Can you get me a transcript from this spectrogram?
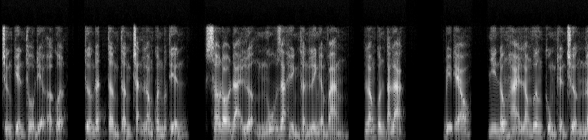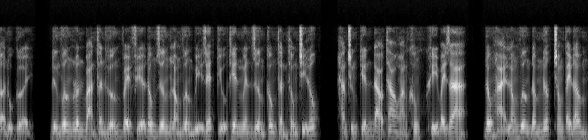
chứng kiến thổ địa ở quận, tường đất tầng tầng chặn long quân bước tiến, sau đó đại lượng ngũ giác hình thần linh ầm vang, long quân tán lạc. Bị kéo, nhìn Đông Hải Long Vương cùng thuyền trưởng nợ nụ cười, Đường Vương Luân bản thân hướng về phía Đông Dương Long Vương bị giết cựu Thiên Nguyên Dương công thần thống trị lúc, hắn chứng kiến đào thao hoàng không khí bay ra, Đông Hải Long Vương đâm nước trong tay đâm.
